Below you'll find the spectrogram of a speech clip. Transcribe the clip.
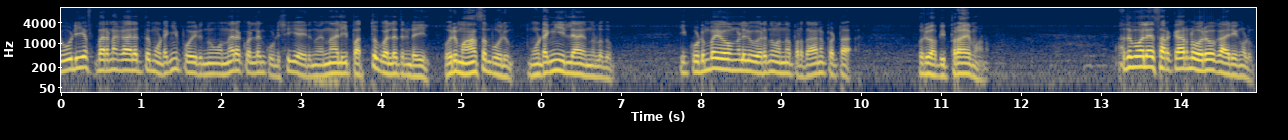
യു ഡി എഫ് ഭരണകാലത്ത് മുടങ്ങിപ്പോയിരുന്നു ഒന്നര കൊല്ലം കുടിശ്ശികയായിരുന്നു. എന്നാൽ ഈ പത്ത് കൊല്ലത്തിനിടയിൽ ഒരു മാസം പോലും മുടങ്ങിയില്ല എന്നുള്ളതും ഈ കുടുംബയോഗങ്ങളിൽ ഉയർന്നു വന്ന പ്രധാനപ്പെട്ട ഒരു അഭിപ്രായമാണ്. അതുപോലെ സർക്കാരിന്റെ ഓരോ കാര്യങ്ങളും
